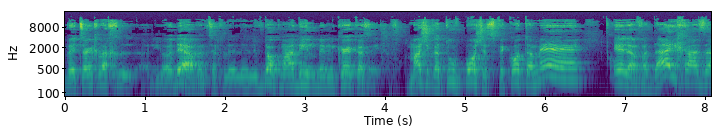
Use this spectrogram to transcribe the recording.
וצריך, לח... אני לא יודע, אבל צריך לבדוק מה הדין במקרה כזה. מה שכתוב פה שספקות טמא, אלא ודאי חזה,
